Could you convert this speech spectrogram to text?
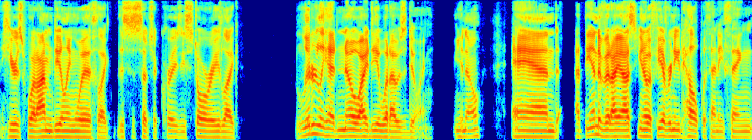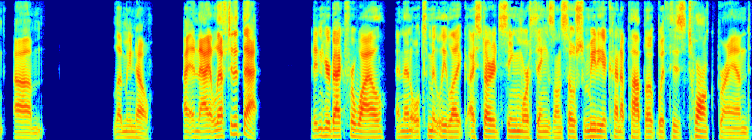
here's what I'm dealing with. Like this is such a crazy story. Like literally had no idea what I was doing. You know." And at the end of it, I asked, you know, if you ever need help with anything, um, let me know. I, and I left it at that. I didn't hear back for a while, and then ultimately, like, I started seeing more things on social media kind of pop up with his Twonk brand,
